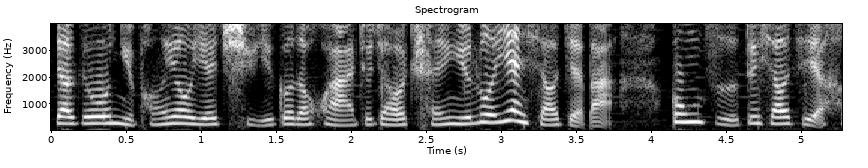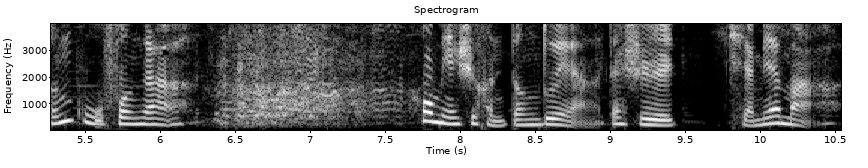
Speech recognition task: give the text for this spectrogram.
要给我女朋友也取一个的话，就叫沉鱼落雁小姐吧。公子对小姐很古风啊，后面是很登对啊，但是前面嘛。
